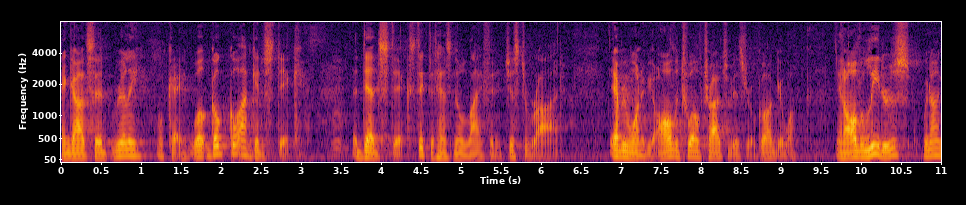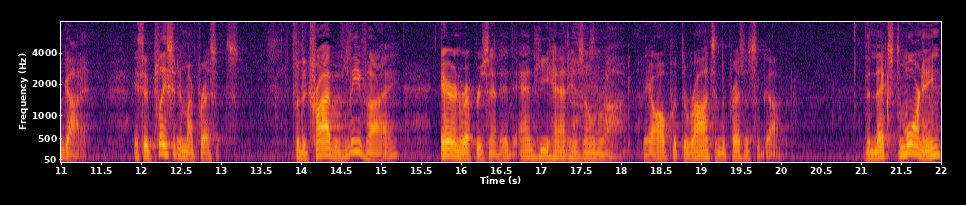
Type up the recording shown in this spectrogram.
And God said, Really? Okay. Well, go, go out and get a stick a dead stick, stick that has no life in it, just a rod. Every one of you, all the 12 tribes of Israel, go out and get one. And all the leaders went on and got it. They said, Place it in my presence. For the tribe of Levi, Aaron represented, and he had his own rod. They all put the rods in the presence of God. The next morning,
